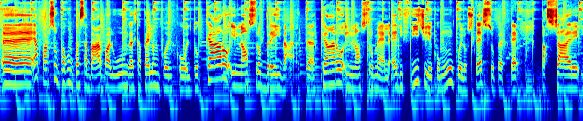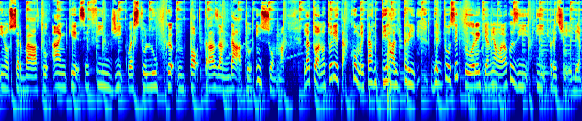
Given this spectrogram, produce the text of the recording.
eh, è apparso un po' con questa barba lunga, il capello un po' incolto. Caro il nostro Braveheart, caro il nostro Mel, è difficile comunque lo stesso per te passare inosservato anche se fingi questo look un po' trasandato. Insomma, la tua notorietà, come tanti altri del tuo settore, chiamiamola così, ti precede.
